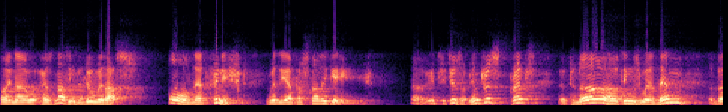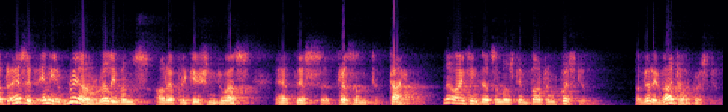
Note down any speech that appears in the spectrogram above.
by now has nothing to do with us. All that finished with the apostolic age. Uh, it, it is of interest, perhaps, to know how things were then, but has it any real relevance or application to us at this uh, present time? Now, I think that's a most important question, a very vital question.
